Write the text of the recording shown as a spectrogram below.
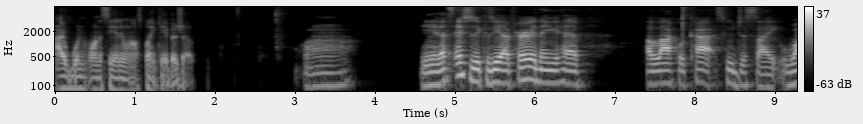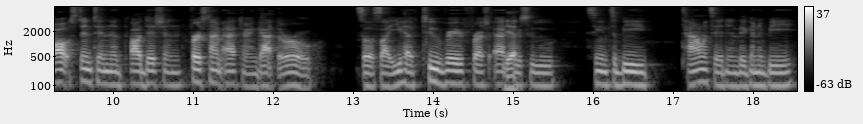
I wouldn't want to see anyone else playing Kate Bishop. Wow. Yeah, that's interesting because you have her, then you have Alaqua Cox, who just like waltzed into an audition, first time actor, and got the role. So it's like you have two very fresh actors who seem to be talented, and they're going to be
